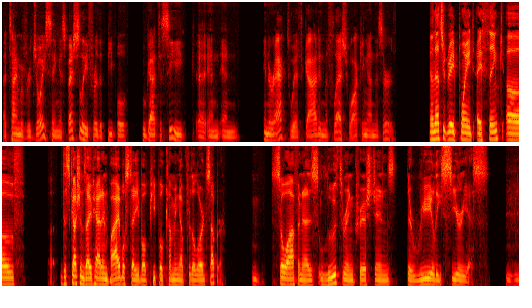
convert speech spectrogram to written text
a time of rejoicing, especially for the people who got to see uh, and and interact with God in the flesh, walking on this earth. And that's a great point. I think of uh, discussions I've had in Bible study about people coming up for the Lord's Supper so often as Lutheran Christians, they're really serious. Mm-hmm.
